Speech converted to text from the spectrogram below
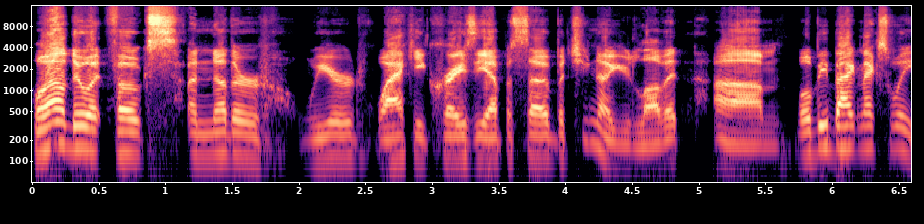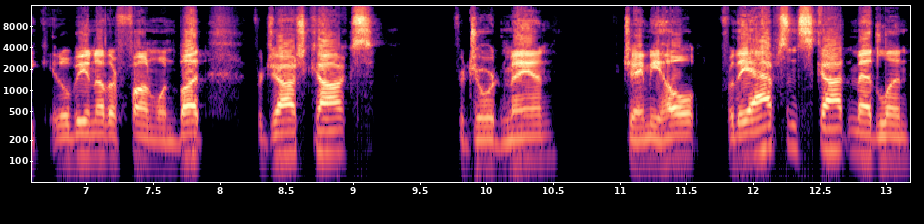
Well, that'll do it, folks. Another weird, wacky, crazy episode, but you know you love it. Um, we'll be back next week. It'll be another fun one. But for Josh Cox, for Jordan Mann, for Jamie Holt, for the absent Scott Medlin,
